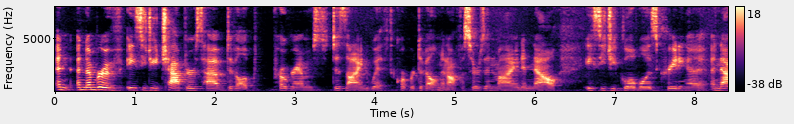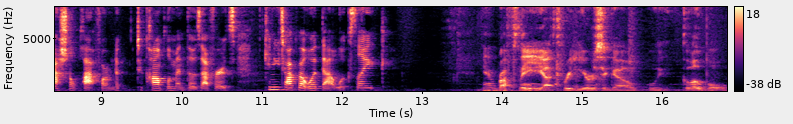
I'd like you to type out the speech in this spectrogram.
And a number of ACG chapters have developed programs designed with corporate development officers in mind, and now ACG Global is creating a, a national platform to, to complement those efforts. Can you talk about what that looks like? Yeah, roughly uh, three years ago, we global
